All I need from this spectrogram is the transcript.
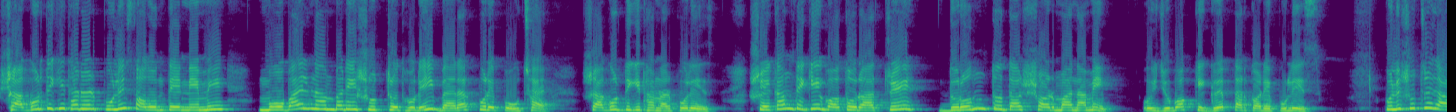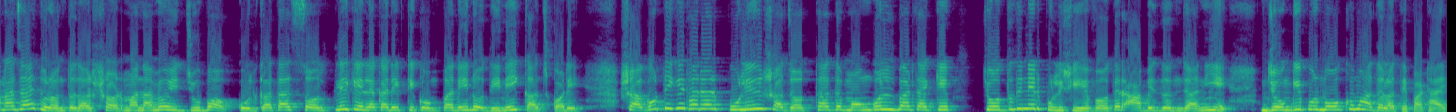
সাগরদিঘি থানার পুলিশ তদন্তে নেমে মোবাইল নাম্বারের সূত্র ধরেই ব্যারাকপুরে পৌঁছায় সাগরদিঘি থানার পুলিশ। সেখান থেকে গত রাত্রে দুরন্ত দাস শর্মা নামে ওই যুবককে গ্রেপ্তার করে পুলিশ। পুলিশ সূত্রে জানা যায় দুরন্ত দাস শর্মা নামে ওই যুবক কলকাতার সল্টলেক এলাকার একটি কোম্পানির অধীনেই কাজ করে। সাগরদিঘি থানার পুলিশ আজ অর্থাৎ মঙ্গলবার তাকে চোদ্দ দিনের পুলিশি হেফাজতের আবেদন জানিয়ে জঙ্গিপুর মহকুমা আদালতে পাঠায়।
